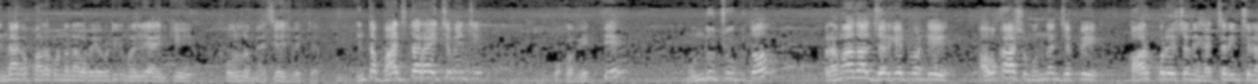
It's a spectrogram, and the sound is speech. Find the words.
ఇందాక పదకొండు నలభై ఒకటికి మళ్ళీ ఆయనకి ఫోన్లో మెసేజ్ పెట్టారు. ఇంత బాధ్యతారాహిత్యం ఏంటి? ఒక వ్యక్తి ముందు చూపుతో ప్రమాదాలు జరిగేటువంటి అవకాశం ఉందని చెప్పి కార్పొరేషన్ హెచ్చరించిన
